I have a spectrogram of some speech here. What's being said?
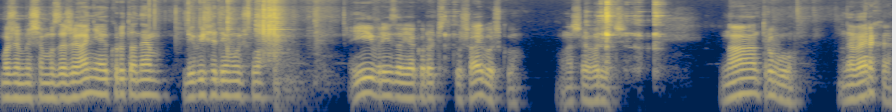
Може ми ще му зажигання крутанем, де більше диму йшло. І врізав я, коротше, таку шайбочку, вона ще горить. На трубу. Наверха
